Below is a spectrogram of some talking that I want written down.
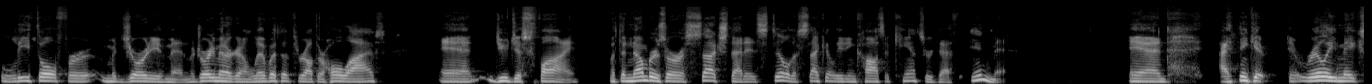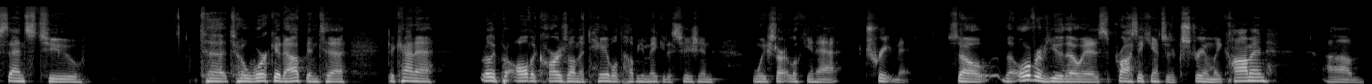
lethal for majority of men. Majority of men are going to live with it throughout their whole lives and do just fine. But the numbers are such that it's still the second leading cause of cancer death in men and I think it it really makes sense to to to work it up and to to kind of really put all the cards on the table to help you make a decision when we start looking at treatment. So the overview though is prostate cancer is extremely common. Um,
